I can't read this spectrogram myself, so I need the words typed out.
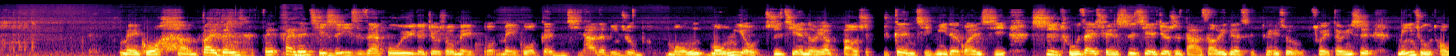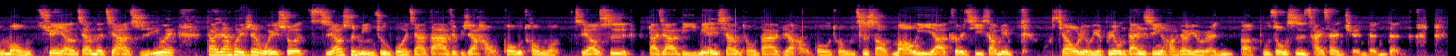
美国拜 登，拜登 其实一直在呼吁的，就是说美国，美国跟其他的民主盟盟友之间呢，要保持更紧密的关系，试图在全世界就是打造一个等于说，所以等于是民主同盟，宣扬这样的价值。因为大家会认为说，只要是民主国家，大家就比较好沟通哦；只要是大家理念相同，大家比较好沟通，至少贸易啊、科技上面。交流也不用担心，好像有人呃不重视财产权等等。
